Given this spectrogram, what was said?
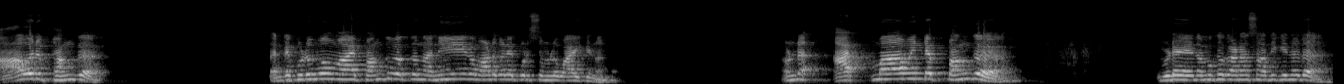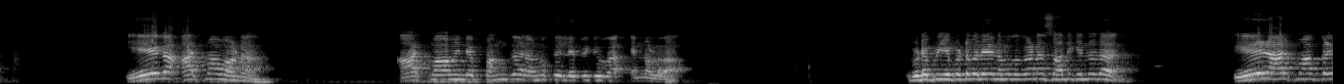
ആ ഒരു പങ്ക്. തന്റെ കുടുംബവുമായി പങ്കുവെക്കുന്ന അനേകം ആളുകളെ കുറിച്ച് നമ്മൾ വായിക്കുന്നുണ്ട്. അതുകൊണ്ട് ആത്മാവിന്റെ പങ്ക് ഇവിടെ നമുക്ക് കാണാൻ സാധിക്കുന്നത് ഏക ആത്മാവാണ്. ആത്മാവിന്റെ പങ്ക് നമുക്ക് ലഭിക്കുക എന്നുള്ളതാണ്. ഇവിടെ പ്രിയപ്പെട്ടവരെ നമുക്ക് കാണാൻ സാധിക്കുന്നത് ഏഴ് ആത്മാക്കൾ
